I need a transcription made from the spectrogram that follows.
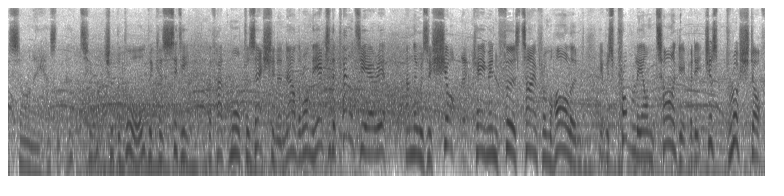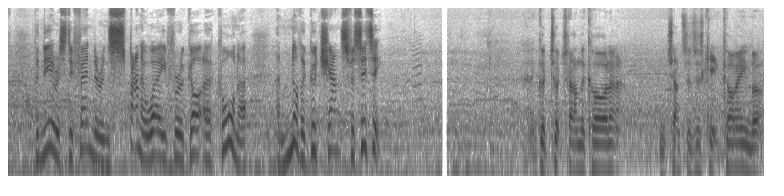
Sane hasn't had too much of the ball because City have had more possession and now they're on the edge of the penalty area and there was a shot that came in first time from Haaland. It was probably on target but it just brushed off the nearest defender and span away for a, a corner. Another good chance for City. A good touch around the corner and chances just keep coming but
